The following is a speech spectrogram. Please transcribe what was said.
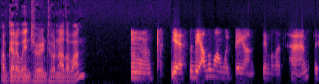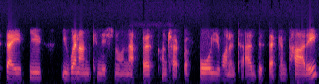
I've got to enter into another one? Mm, yeah, so the other one would be on similar terms. So, say if you, you went unconditional in that first contract before you wanted to add the second party,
